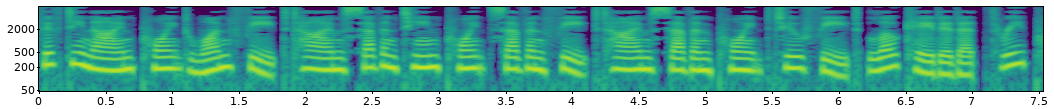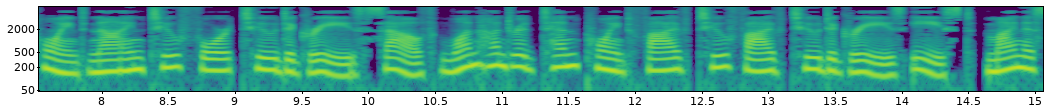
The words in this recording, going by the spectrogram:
59.1 feet times 17.7 feet times 7.2 feet, located at 3.9242 degrees south, 110.5252 degrees east, minus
